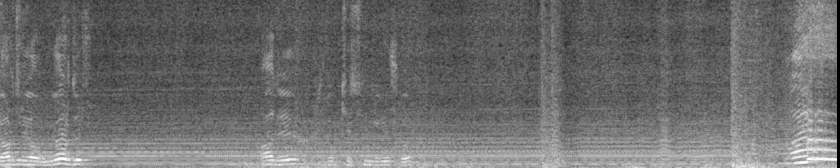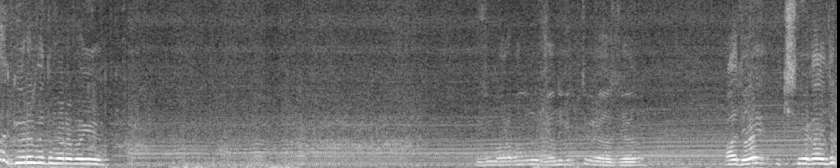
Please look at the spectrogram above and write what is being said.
Yardır yavrum yardır. Hadi. Burada keskin dönüş var. Aa, göremedim arabayı. Bizim arabanın canı gitti biraz ya. Hadi ikisini yakaladık.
